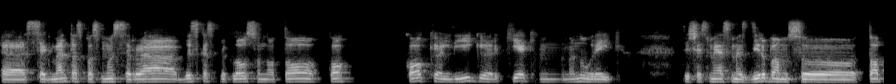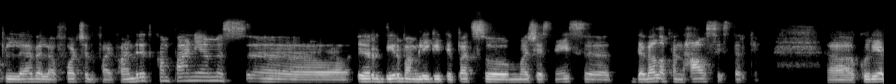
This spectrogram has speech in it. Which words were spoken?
e, segmentas pas mus yra, viskas priklauso nuo to, ko, kokio lygio ir kiek duomenų reikia. Tai iš esmės mes dirbam su top levelio Fortune 500 kompanijomis uh, ir dirbam lygiai taip pat su mažesniais uh, development house'ais, tarkim, uh, kurie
